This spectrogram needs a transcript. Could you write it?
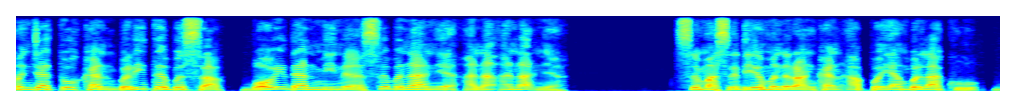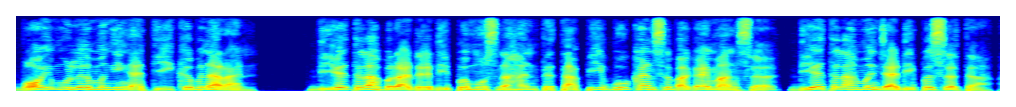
menjatuhkan berita besar, Boy dan Mina sebenarnya anak-anaknya. Semasa dia menerangkan apa yang berlaku, Boy mula mengingati kebenaran. Dia telah berada di pemusnahan tetapi bukan sebagai mangsa, dia telah menjadi peserta.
